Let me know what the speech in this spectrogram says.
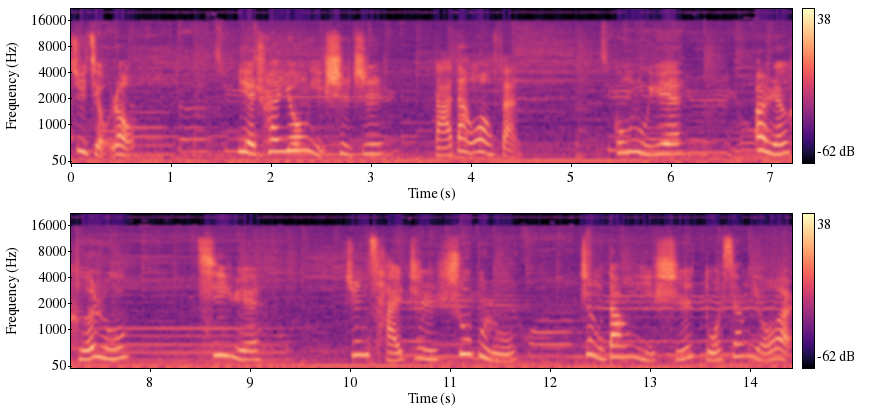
具酒肉。叶川庸以视之，达旦忘返。公入曰：“二人何如？妻曰：“君才智殊不如，正当以时夺相由耳。”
